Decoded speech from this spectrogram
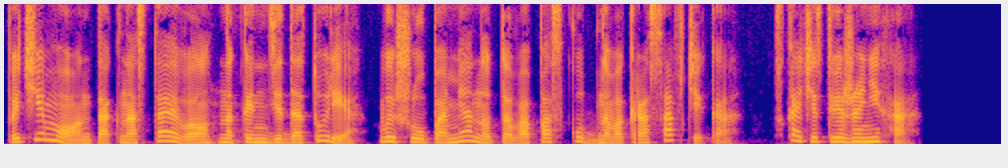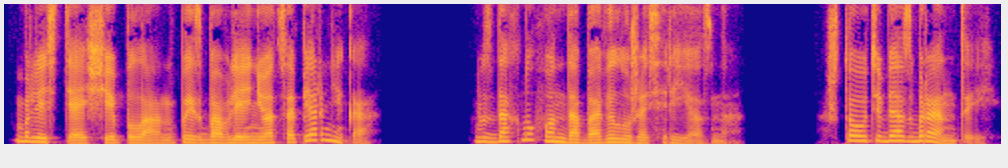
почему он так настаивал на кандидатуре вышеупомянутого паскудного красавчика в качестве жениха. Блестящий план по избавлению от соперника? Вздохнув, он добавил уже серьезно: «Что у тебя с Брентой?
